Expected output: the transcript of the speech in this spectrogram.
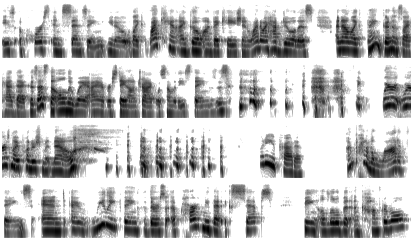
is of course incensing, you know, like why can't I go on vacation? Why do I have to do all this? And I'm like, thank goodness I had that because that's the only way I ever stayed on track with some of these things is like where where's my punishment now? what are you proud of? I'm proud of a lot of things. And I really think that there's a part of me that accepts being a little bit uncomfortable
